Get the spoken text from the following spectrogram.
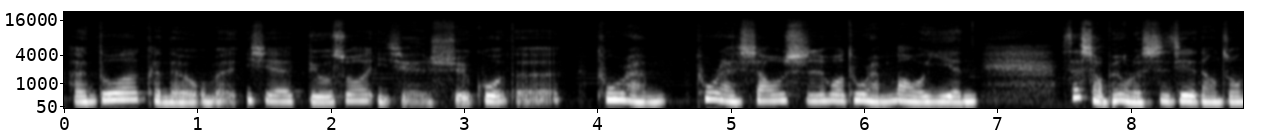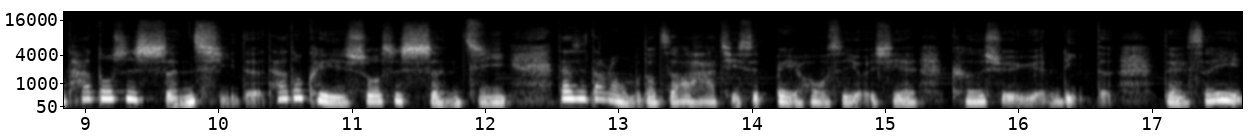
很多可能我们一些，比如说以前学过的，突然突然消失或突然冒烟，在小朋友的世界当中，它都是神奇的，它都可以说是神机。但是当然，我们都知道，它其实背后是有一些科学原理的，对，所以。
